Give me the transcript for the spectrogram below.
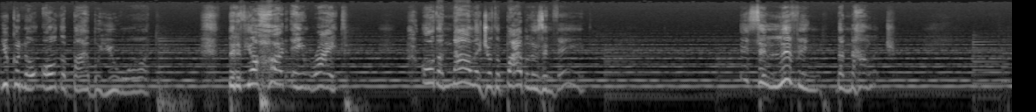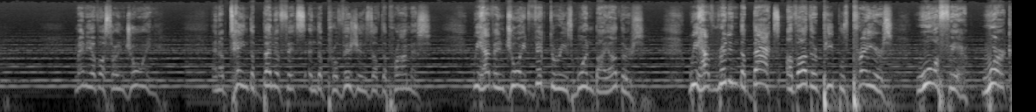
You can know all the Bible you want, but if your heart ain't right, all the knowledge of the Bible is in vain. It's in living the knowledge. Many of us are enjoying and obtain the benefits and the provisions of the promise. We have enjoyed victories won by others. We have ridden the backs of other people's prayers, warfare, work,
